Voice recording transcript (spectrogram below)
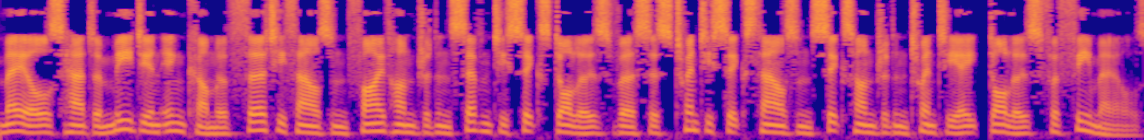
Males had a median income of $30,576 versus $26,628 for females.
